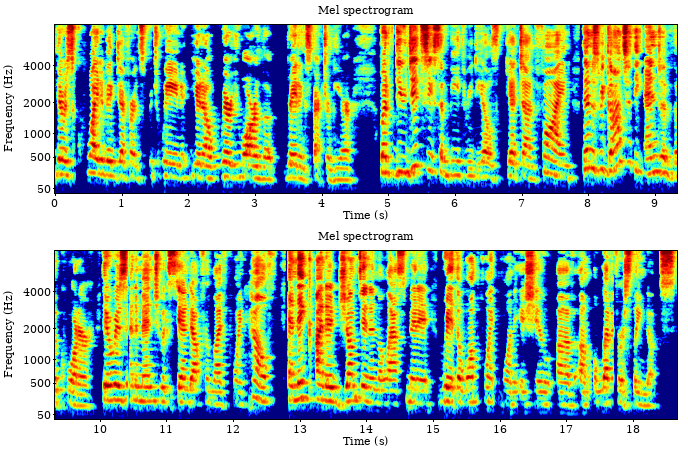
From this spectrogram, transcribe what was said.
there's quite a big difference between, you know, where you are in the rating spectrum here. But you did see some B3 deals get done fine. Then, as we got to the end of the quarter, there was an amend to extend out for LifePoint Health. And they kind of jumped in in the last minute with a 1.1 issue of um, 11 first lien notes.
